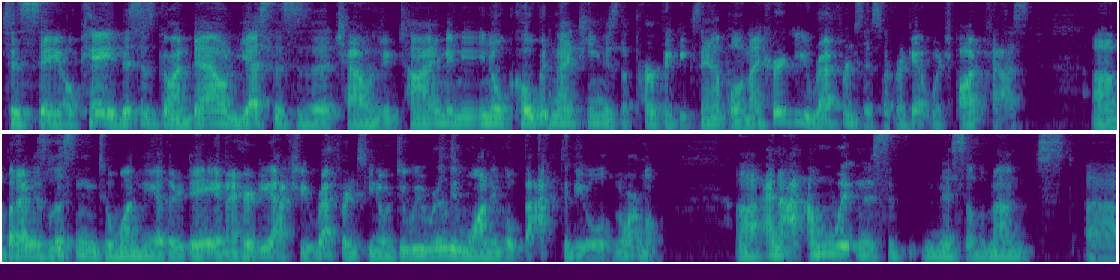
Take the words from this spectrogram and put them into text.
to say, okay, this has gone down. Yes, this is a challenging time, and you know, COVID nineteen is the perfect example. And I heard you reference this. I forget which podcast, um, but I was listening to one the other day, and I heard you actually reference, you know, do we really want to go back to the old normal? Uh, and I, am witnessing this amongst, uh,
